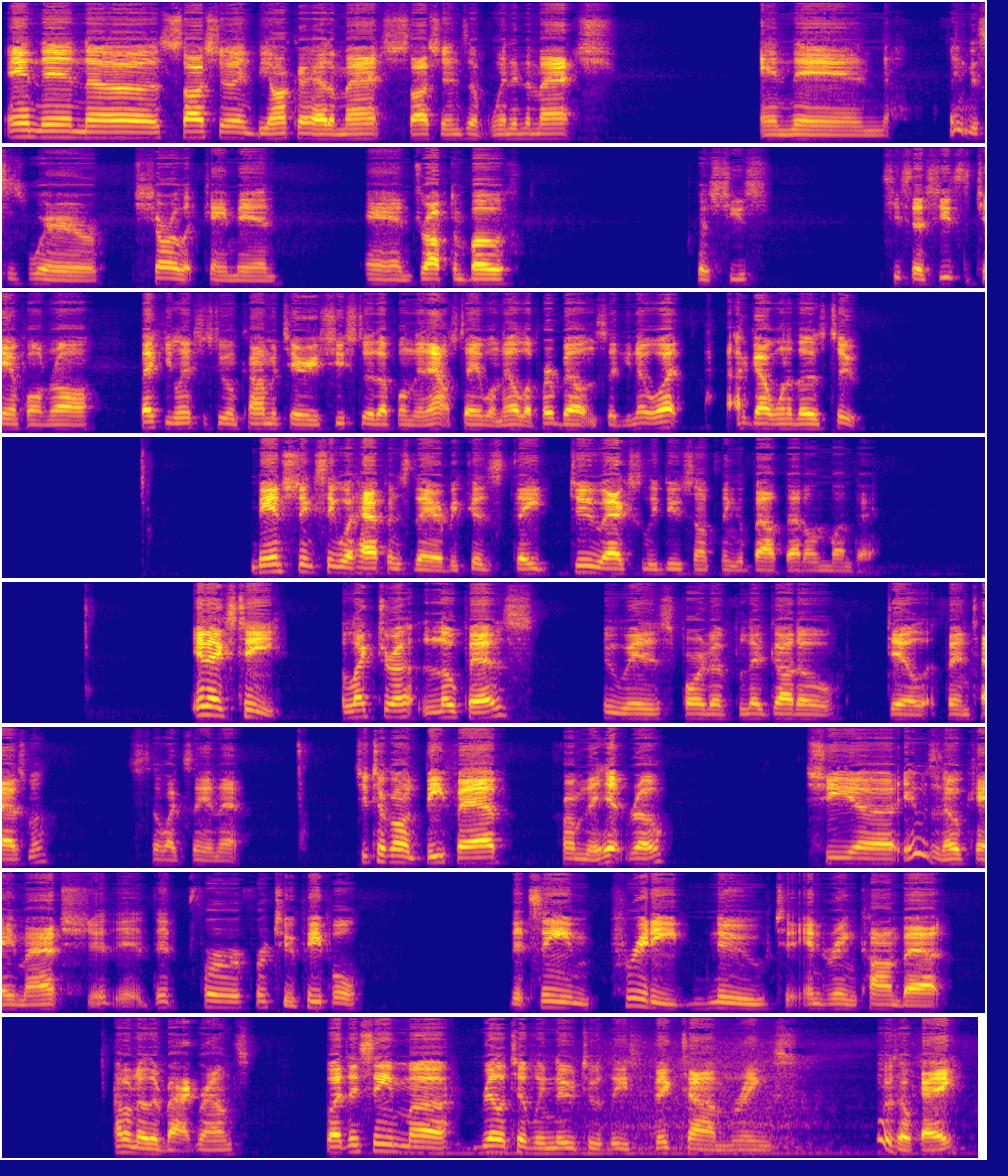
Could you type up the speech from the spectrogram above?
And then uh, Sasha and Bianca had a match. Sasha ends up winning the match. And then I think this is where Charlotte came in and dropped them both because she's she says she's the champ on Raw. Becky Lynch was doing commentary. She stood up on the announce table and held up her belt and said, "You know what? I got one of those too." Be interesting to see what happens there because they do actually do something about that on Monday. NXT, Elektra Lopez, who is part of Legado del Fantasma. Still like saying that. She took on B-Fab from the Hit Row. She, uh, it was an okay match. It, it, it, for for two people that seem pretty new to in-ring combat. I don't know their backgrounds, but they seem uh, relatively new to at least big-time rings. It was okay.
